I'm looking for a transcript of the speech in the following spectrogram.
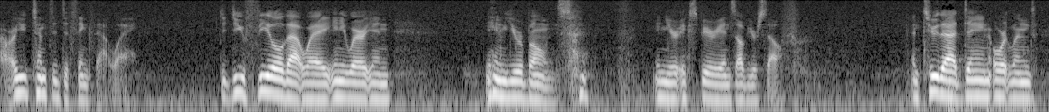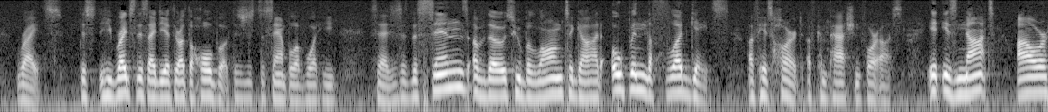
Are you tempted to think that way? Do, do you feel that way anywhere in, in your bones? in your experience of yourself. And to that, Dane Ortlund writes. This, he writes this idea throughout the whole book. This is just a sample of what he says. He says, The sins of those who belong to God open the floodgates of his heart of compassion for us. It is not our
